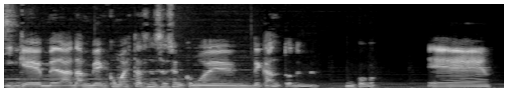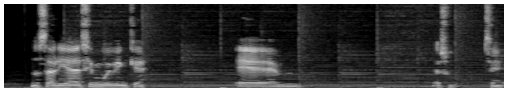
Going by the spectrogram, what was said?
Y que me da también como esta sensación como de, de canto también, un poco. Eh, no sabría decir muy bien qué. Eh, eso, sí.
